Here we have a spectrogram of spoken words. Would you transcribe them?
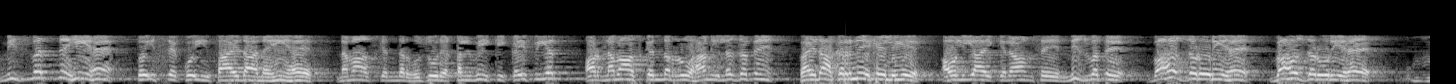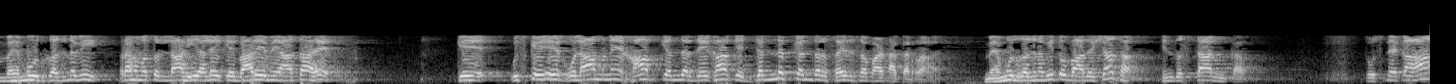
نسبت نہیں ہے، تو اس سے کوئی فائدہ نہیں ہے۔ نماز کے اندر حضور قلبی کی کیفیت اور نماز کے اندر روحانی لذتیں پیدا کرنے کے لیے اولیاء کرام سے نسبتیں بہت ضروری ہے بہت ضروری ہے محمود غزنوی رحمت اللہ علیہ کے بارے میں آتا ہے کہ اس کے ایک غلام نے خواب کے اندر دیکھا کہ جنت کے اندر سیر سپاٹا کر رہا ہے۔ محمود غزنوی تو بادشاہ تھا، ہندوستان کا۔ تو اس نے کہا،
